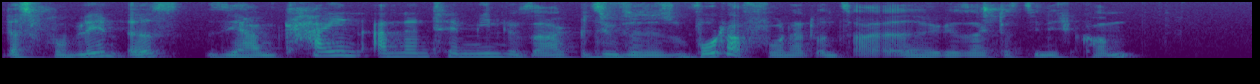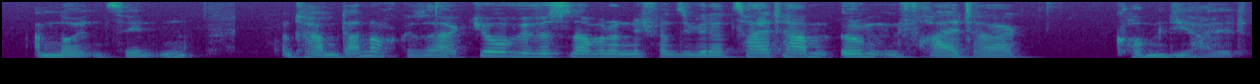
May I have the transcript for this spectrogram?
Das Problem ist, sie haben keinen anderen Termin gesagt, beziehungsweise Vodafone hat uns äh, gesagt, dass die nicht kommen. Am 9.10. Und haben dann noch gesagt, jo, wir wissen aber noch nicht, wann sie wieder Zeit haben. Irgendeinen Freitag kommen die halt.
